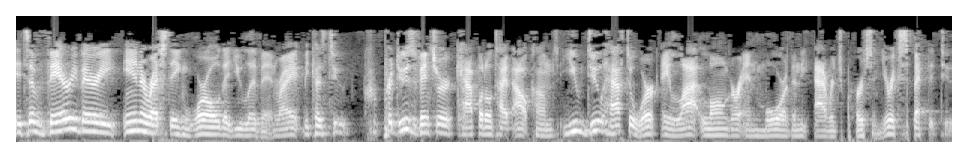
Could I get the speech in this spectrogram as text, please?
It's a very, very interesting world that you live in, right? Because to produce venture capital type outcomes, you do have to work a lot longer and more than the average person. You're expected to.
